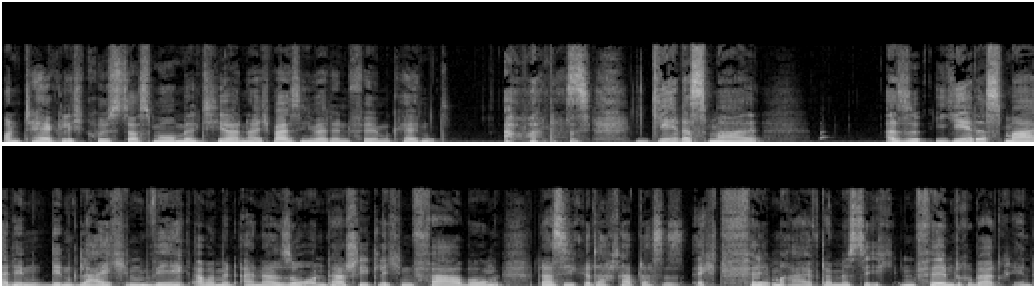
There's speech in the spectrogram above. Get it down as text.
und täglich grüßt das Murmeltier. Ne? Ich weiß nicht, wer den Film kennt, aber das ist jedes Mal also jedes Mal den, den gleichen Weg, aber mit einer so unterschiedlichen Färbung, dass ich gedacht habe, das ist echt filmreif. Da müsste ich einen Film drüber drehen.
